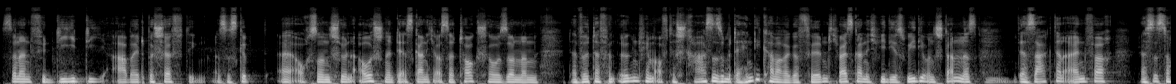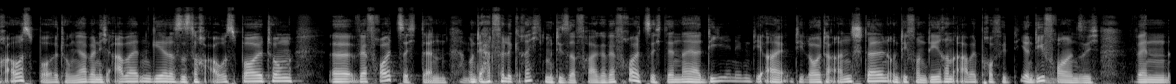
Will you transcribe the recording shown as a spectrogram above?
sondern für die, die Arbeit beschäftigen. Also es gibt äh, auch so einen schönen Ausschnitt, der ist gar nicht aus der Talkshow, sondern da wird da von irgendwem auf der Straße so mit der Handykamera gefilmt. Ich weiß gar nicht, wie dieses Video entstanden ist. Mhm. Der sagt dann einfach, das ist doch Ausbeutung. Ja, wenn ich arbeiten gehe, das ist doch Ausbeutung. Äh, wer freut sich denn? Mhm. Und er hat völlig recht mit dieser Frage. Wer freut sich denn? Naja, diejenigen, die die Leute anstellen und die von deren Arbeit profitieren, die mhm. freuen sich, wenn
